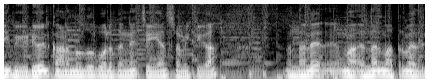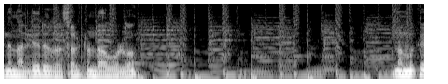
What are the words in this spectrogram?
ഈ വീഡിയോയിൽ കാണുന്നത് പോലെ തന്നെ ചെയ്യാൻ ശ്രമിക്കുക. എന്നാലേ എന്നാൽ മാത്രമേ അതിന് നല്ലൊരു റിസൾട്ട് ഉണ്ടാവുകയുള്ളൂ നമുക്ക്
